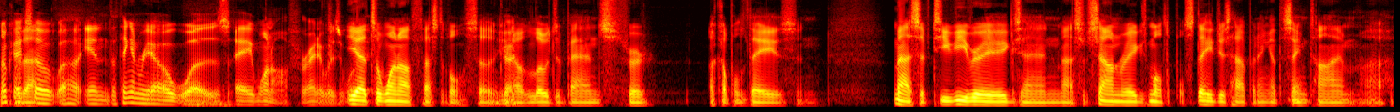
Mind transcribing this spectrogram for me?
Okay, so uh, in the thing in Rio was a one-off, right? It was Yeah, it's a one-off festival, so Okay. you know, loads of bands for a couple of days, and massive TV rigs and massive sound rigs, multiple stages happening at the same time. Uh,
